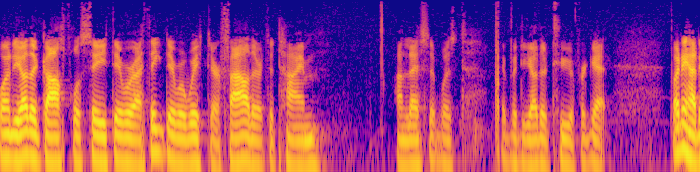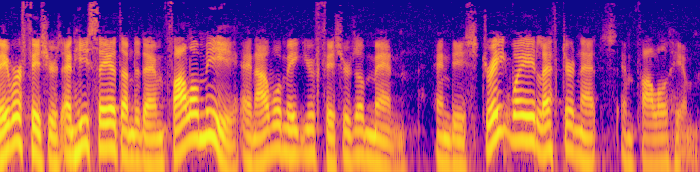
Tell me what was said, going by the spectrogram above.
one of the other gospels says they were, I think they were with their father at the time, unless it was, it the other two, I forget. But anyhow, they were fishers, and he saith unto them, Follow me, and I will make you fishers of men. And they straightway left their nets and followed him.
